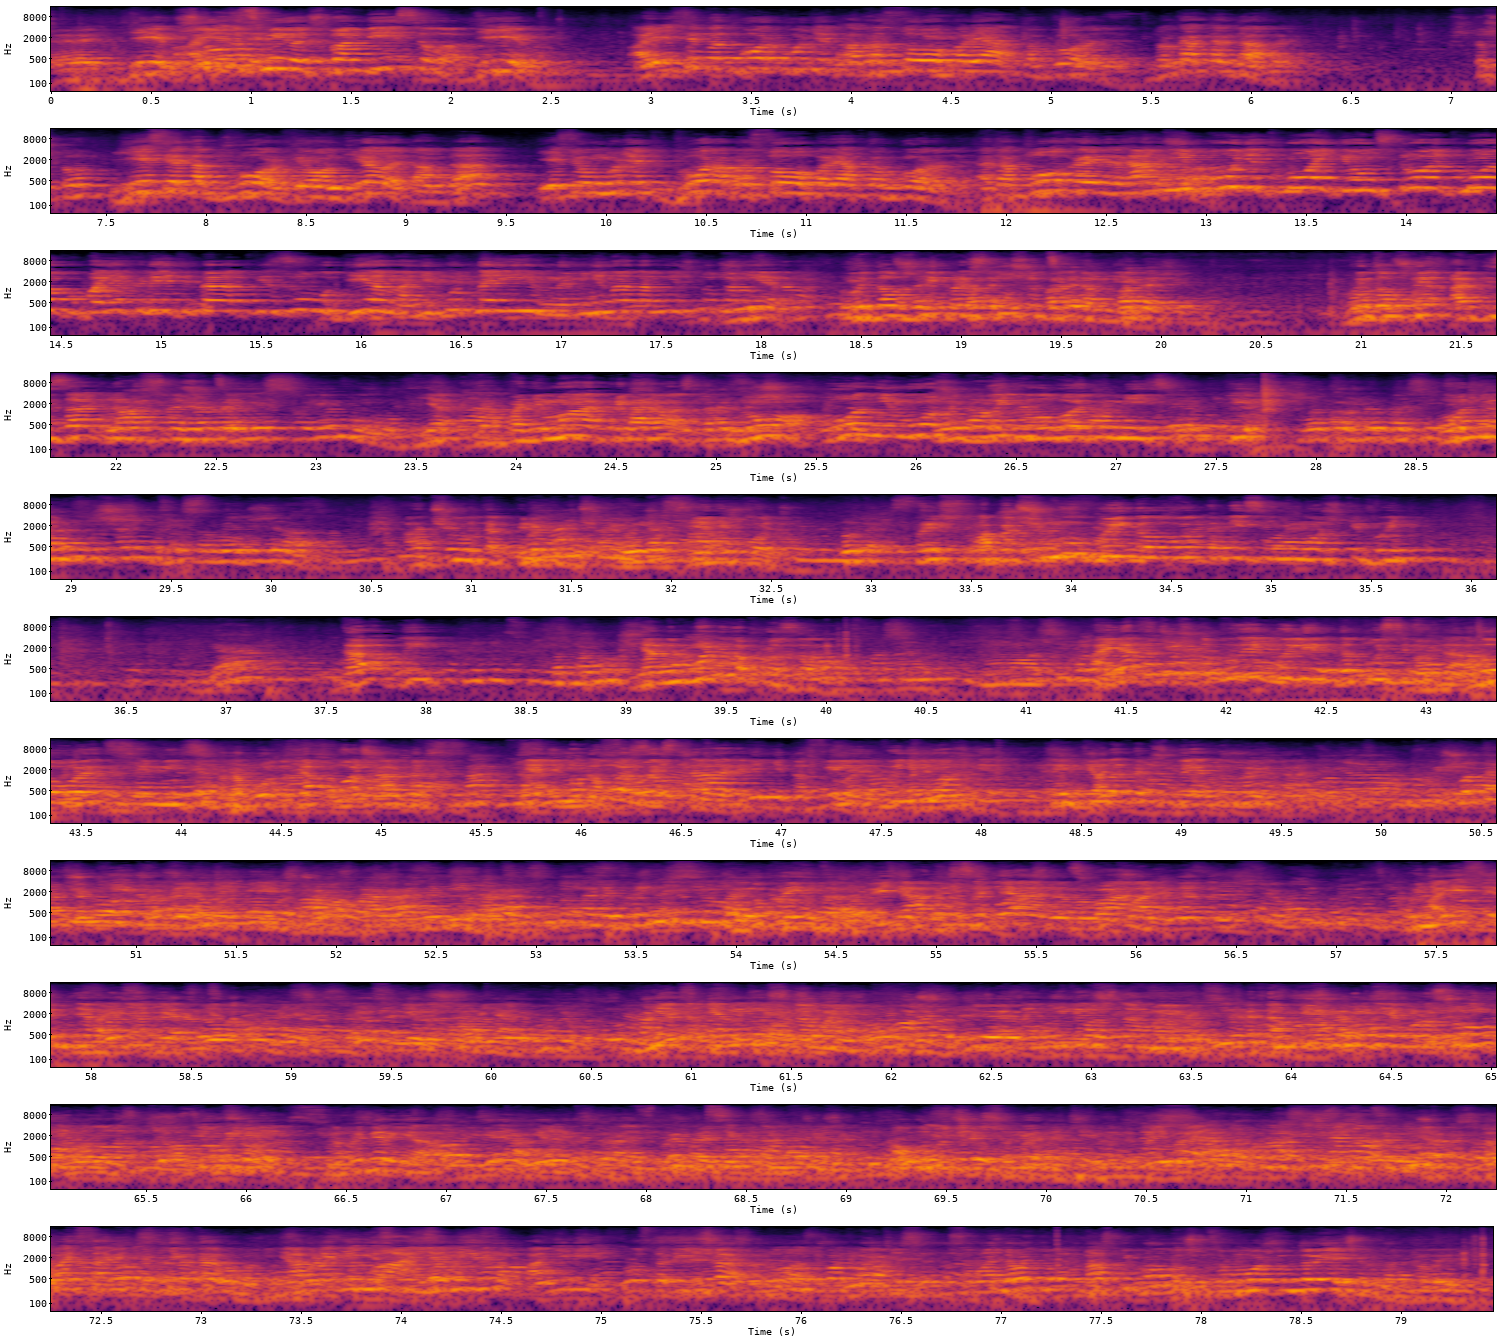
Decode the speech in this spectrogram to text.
Э, Дим, а Что вы если... смеетесь? Вам весело? Дим, а если этот двор будет образцового порядка в городе, то как тогда быть? Что-что? Если этот двор, где он делает там, да, если он будет двор образцового порядка в городе, это плохо или Там не хорошо? будет мойки, он строит мойку, поехали, я тебя отвезу. Гена, не будь наивным, не надо мне что-то Нет. Вы должны прислушаться ко мне. Подожди. Вы должны У обязательно нас, наверное, прислушаться. есть свое мнение. Я, я понимаю прекрасно, но он не может Мы быть главой комиссии. Дим, мы должны просить Он не- разрешение за. А что вы так Ну, я не понял. Ну, А почему вы головой комиссии не можете быть? Я? Да, вы. Потому что... Я нормальный вопрос задал? А я хочу, чтобы вы были, допустим, главой этой комиссии. Я очень хочу. Я не могу вас заставить, или вы не можете делать так, что я говорю. Ну, принято. Я принципиально с вами. А если, а если нет, не на меня? Если не на меня? Нет, это не лично мое. Это не лично мое. Это мне, возможности Например, я, я, я не разбираюсь а он учился в этой теме, ты понимаешь? Давай ставить каких-то... Я понимаю, я не... Они просто лично, это самое. Давайте, у нас не получится, мы можем до вечера так говорить.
